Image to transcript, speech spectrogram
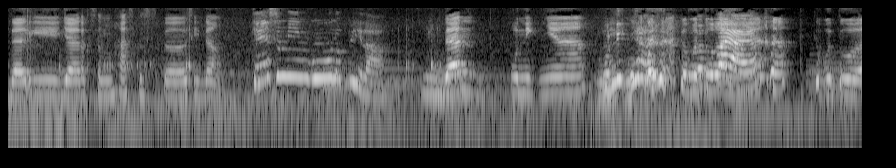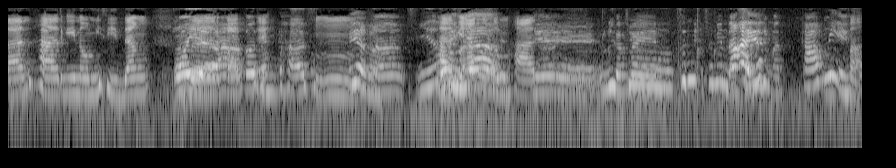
dari jarak semhas ke, ke sidang? Kayaknya seminggu lebih lah. Dan uniknya Uniknya? kebetulannya kebetulan hari Nomi sidang oh iya aku eh, bahas mm, iya kan? Nah, iya. Hari iya. aku semhas Eh, lucu. Keren. senin senin Ah, dah iya. Jumat. Kami. Pak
